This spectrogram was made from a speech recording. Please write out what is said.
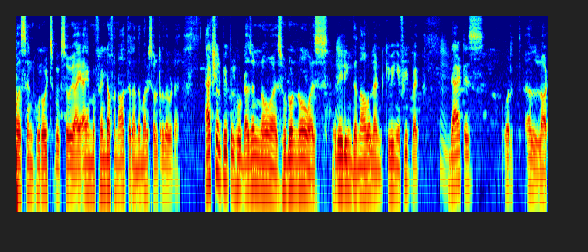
பர்சன் ஹூ ரைட்ஸ் புக் ஸோ ஐ ஐ எம் அ ஃப்ரெண்ட் ஆஃப் அன் ஆத்தர் அந்த மாதிரி சொல்கிறத விட ஆக்சுவல் பீப்புள் ஹூ டசன்ட் நோ அஸ் ஹூ டோன்ட் நோ அஸ் ரீடிங் த நாவல் அண்ட் கிவிங் எ ஃபீட்பேக் Hmm. that is worth a lot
